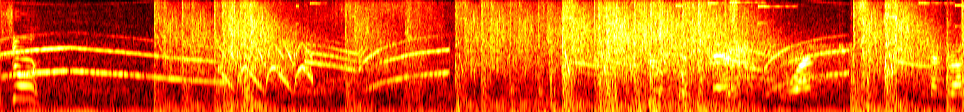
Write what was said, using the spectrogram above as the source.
Jujitsu, sir! Central,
